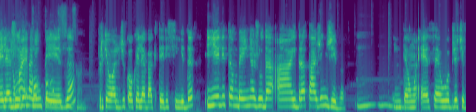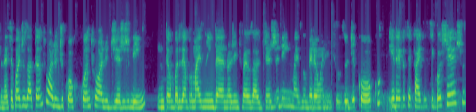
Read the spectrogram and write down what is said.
Ele ajuda é, na como, limpeza, como porque o óleo de coco ele é bactericida, e ele também ajuda a hidratar a gengiva. Uhum. Então, esse é o objetivo, né? Você pode usar tanto óleo de coco quanto óleo de gergelim. Então, por exemplo, mais no inverno a gente vai usar o de gergelim, mas no verão a gente usa o de coco. E daí você faz esse bochecho,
